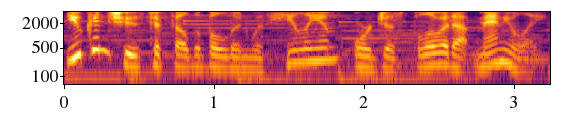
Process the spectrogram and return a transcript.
You can choose to fill the balloon with helium or just blow it up manually.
